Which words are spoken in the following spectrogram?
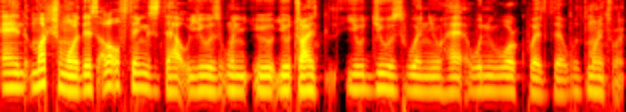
and much more. There's a lot of things that we use when you you try you use when you have when you work with uh, with monitoring.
